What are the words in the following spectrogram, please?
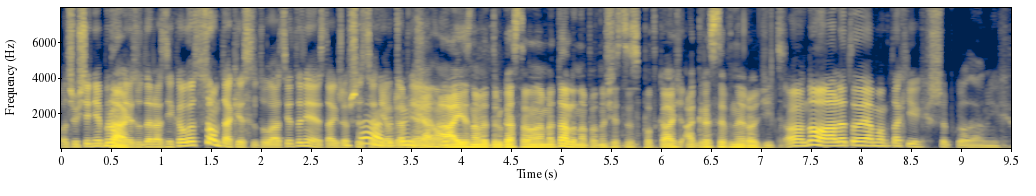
Oczywiście nie bronię Tak. tu teraz nikogo, są takie sytuacje, to nie jest tak, że wszyscy Tak, nie ogarniają. A jest nawet druga strona No. medalu, na pewno się z tym spotkałeś, agresywny rodzic. O, no, ale to ja mam takich szybko tam ich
